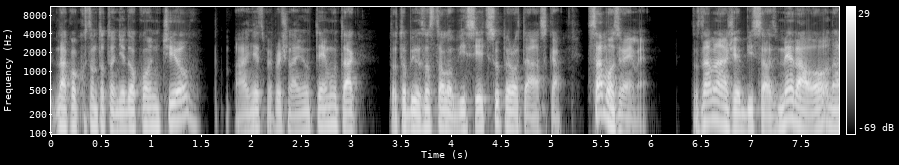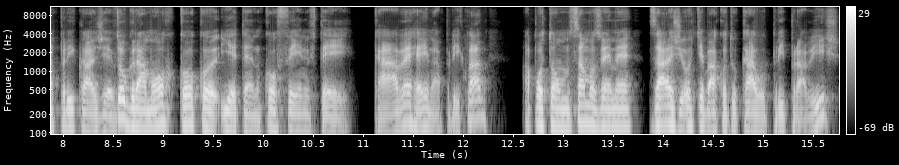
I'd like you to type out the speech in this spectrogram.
nakoľko som toto nedokončil, a hneď sme prešli na inú tému, tak toto by zostalo vysieť. Super otázka. Samozrejme, to znamená, že by sa zmeralo napríklad, že v 100 gramoch, koľko je ten kofeín v tej káve, hej, napríklad, a potom samozrejme záleží od teba, ako tú kávu pripravíš,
